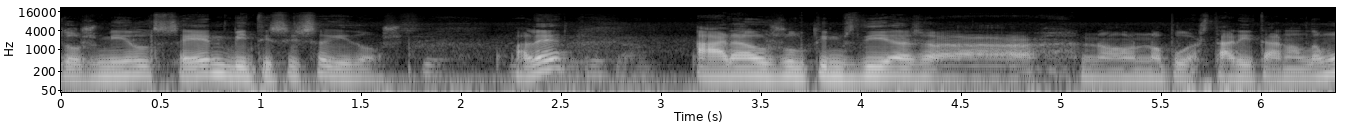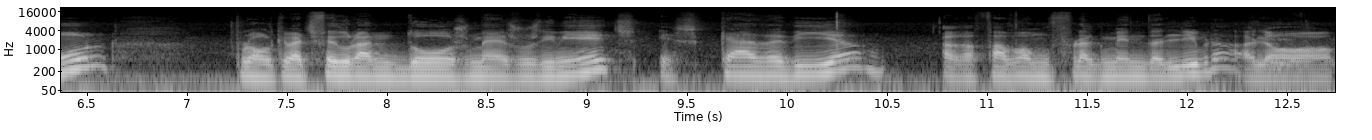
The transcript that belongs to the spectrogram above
2.126 seguidors. Sí. Vale? Ara, els últims dies, eh, no, no puc estar-hi tant al damunt, però el que vaig fer durant dos mesos i mig és cada dia agafava un fragment del llibre, allò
